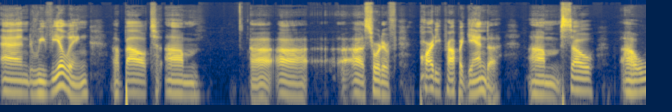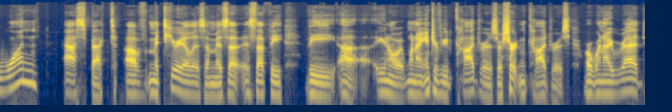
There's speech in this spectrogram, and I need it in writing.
and revealing about um, uh, uh, uh, sort of party propaganda. Um, so, uh, one aspect of materialism is that is that the the uh, you know when I interviewed cadres or certain cadres, or when I read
